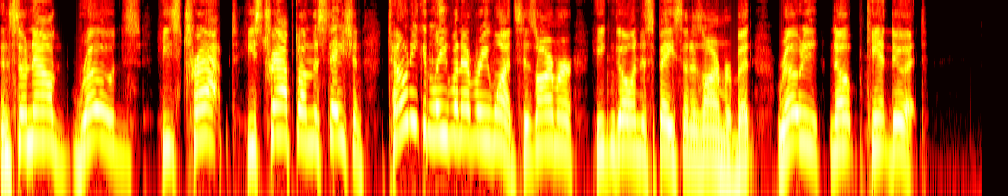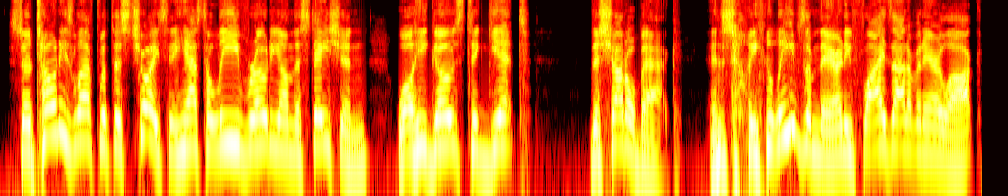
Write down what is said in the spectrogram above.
And so now Rhodes, he's trapped. He's trapped on the station. Tony can leave whenever he wants. His armor, he can go into space in his armor, but Rhodey, nope, can't do it. So Tony's left with this choice and he has to leave Rhodey on the station while he goes to get the shuttle back. And so he leaves him there and he flies out of an airlock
